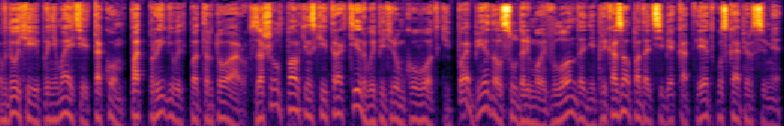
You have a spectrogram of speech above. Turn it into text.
В духе, понимаете, таком, подпрыгивает по тротуару. Зашел в Палкинский трактир выпить рюмку водки. Пообедал, сударь мой, в Лондоне. Приказал подать себе котлетку с каперсами.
